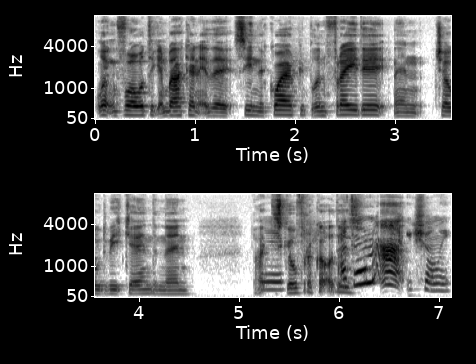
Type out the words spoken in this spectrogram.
looking forward to getting back into the seeing the choir people on Friday, then chilled weekend, and then back to school for a couple of days. I don't actually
